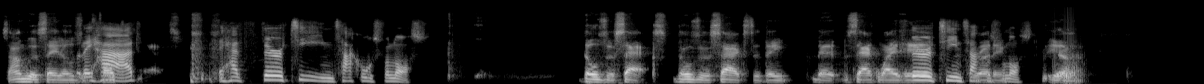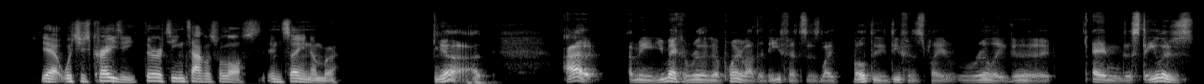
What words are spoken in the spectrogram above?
So I'm gonna say those. But are they had- sacks. They had 13 tackles for loss. Those are sacks. Those are sacks that they that Zach Whitehead. 13 tackles for loss. Yeah. Yeah, which is crazy. 13 tackles for loss. Insane number. Yeah. I, I I mean, you make a really good point about the defenses. Like both of these defenses played really good. And the Steelers,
